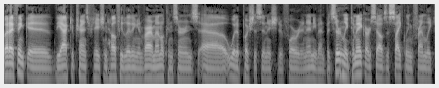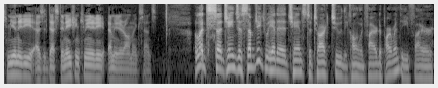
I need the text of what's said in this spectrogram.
But I think uh, the active transportation, healthy living, environmental concerns uh, would have pushed this initiative forward in any event. But certainly to make ourselves a cycling friendly community, as a destination community, I mean, it all makes sense. Let's uh, change the subject. We had a chance to talk to the Collingwood Fire Department. The fire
